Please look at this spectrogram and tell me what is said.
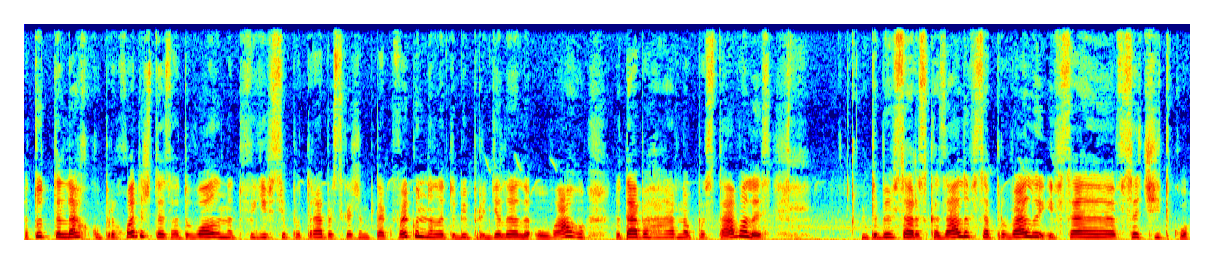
а тут ти легко приходиш, ти задоволена, твої всі потреби, скажімо так, виконали, тобі приділили увагу, до тебе гарно поставились. Тобі все розказали, все провели і все, все чітко.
